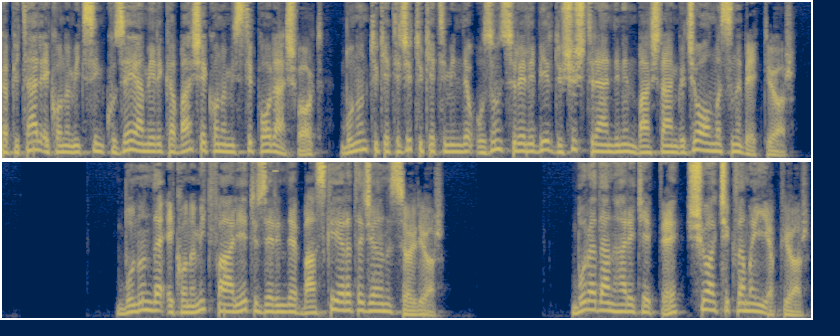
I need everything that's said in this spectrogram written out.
Capital Economics'in Kuzey Amerika baş ekonomisti Paul Ashford, bunun tüketici tüketiminde uzun süreli bir düşüş trendinin başlangıcı olmasını bekliyor. Bunun da ekonomik faaliyet üzerinde baskı yaratacağını söylüyor. Buradan hareketle şu açıklamayı yapıyor.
